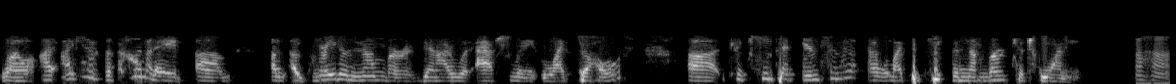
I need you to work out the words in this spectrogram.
Well, I, I can accommodate um, a, a greater number than I would actually like to host. Uh, to keep it intimate, I would like to keep the number to 20. Uh huh.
